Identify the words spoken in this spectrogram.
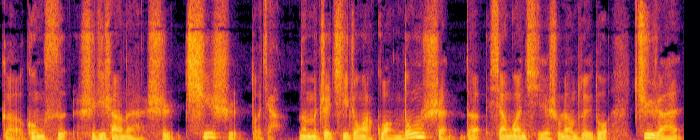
个公司，实际上呢是七十多家。那么这其中啊，广东省的相关企业数量最多，居然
